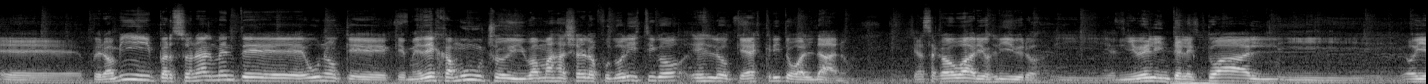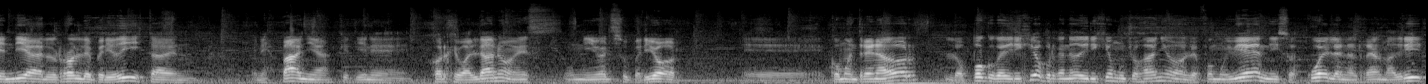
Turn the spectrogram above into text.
Eh, pero a mí personalmente uno que, me deja mucho y va más allá de lo futbolístico es lo que ha escrito Valdano, que ha sacado varios libros y el nivel intelectual y hoy en día el rol de periodista en, España que tiene Jorge Valdano es un nivel superior. Eh, como entrenador, lo poco que dirigió, porque no dirigió muchos años, le fue muy bien, hizo escuela en el Real Madrid,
